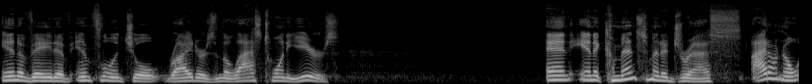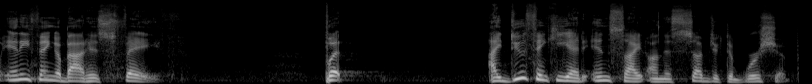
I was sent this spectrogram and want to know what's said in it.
innovative, influential writers in the last 20 years. And in a commencement address, I don't know anything about his faith, but I do think he had insight on this subject of worship.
